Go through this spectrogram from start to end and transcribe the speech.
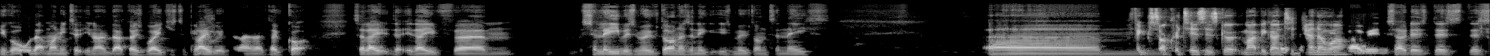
you've got all that money to you know that those wages to play with. They've got so they they've um, Saliba's moved on, hasn't he? He's moved on to Nice. Um, I think Sokratis is go, might be going to Genoa. Going, so there's there's there's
